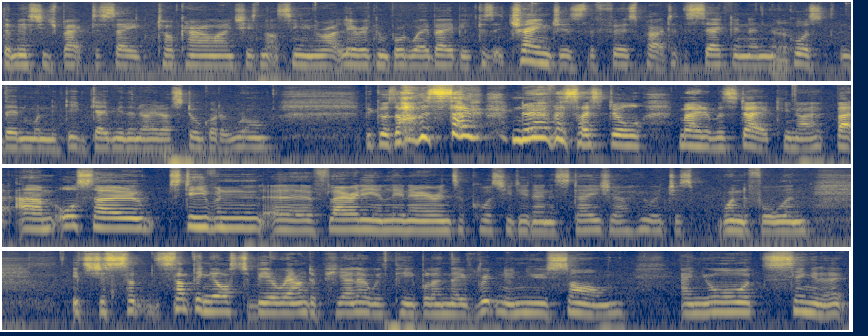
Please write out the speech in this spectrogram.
the message back to say tell caroline she's not singing the right lyric in broadway baby because it changes the first part to the second and Yeah. of course then when he gave me the note i still got it wrong because I was so nervous, I still made a mistake, you know. But um, also Stephen uh, Flaherty and Lynn Ahrens, of course, who did Anastasia, who are just wonderful, and it's just some- something else to be around a piano with people, and they've written a new song, and you're singing it,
